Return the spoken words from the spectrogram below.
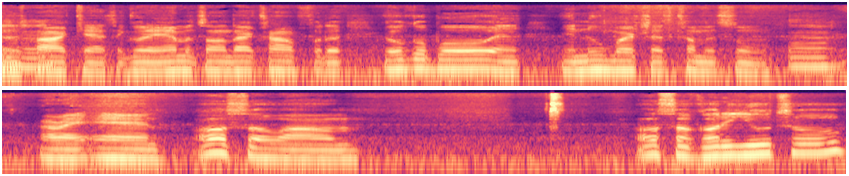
this Mhm. podcast. And go to amazon.com for the yoga ball and, and new merch that's coming soon. mm, All right, and also um also go to YouTube.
